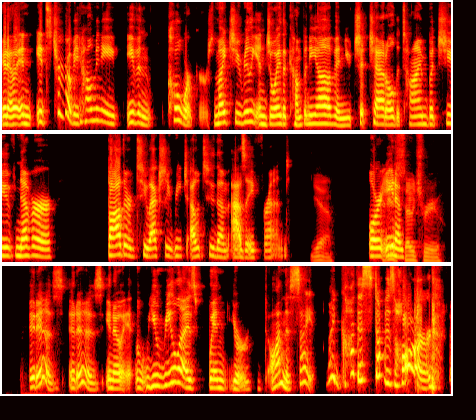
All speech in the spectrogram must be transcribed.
You know, and it's true. I mean, how many even coworkers might you really enjoy the company of and you chit chat all the time, but you've never bothered to actually reach out to them as a friend. Yeah. Or, it you know, so true. It is. It is. You know, it, you realize when you're on the site, my God, this stuff is hard.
